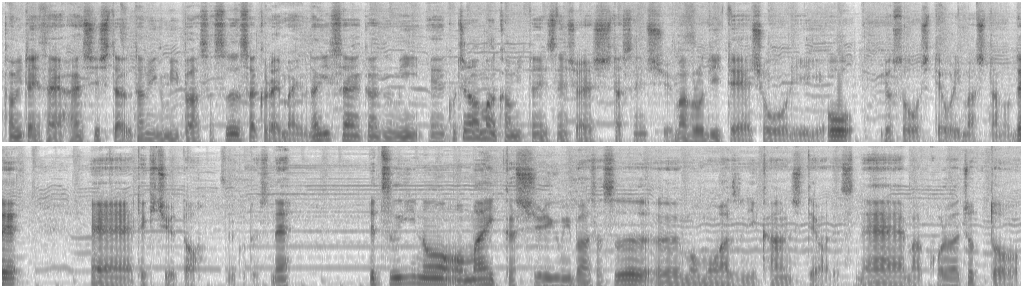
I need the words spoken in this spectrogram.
上谷さんや林下歌見組 VS 桜井舞うなぎさやか組、えー、こちらはまあ上谷選手林下選手、まあ、フロディーテ勝利を予想しておりましたので、えー、的中ということですね。で、次のマイカ首里組 VS 桃わずに関してはですね、まあこれはちょっと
